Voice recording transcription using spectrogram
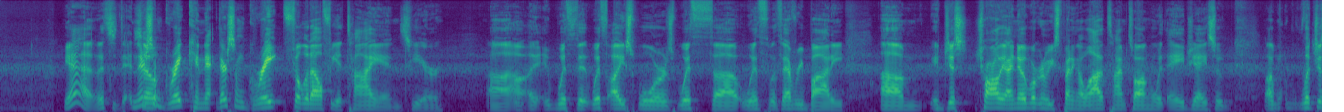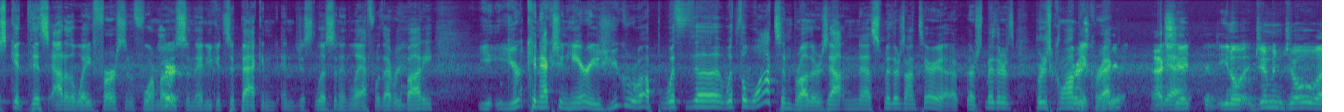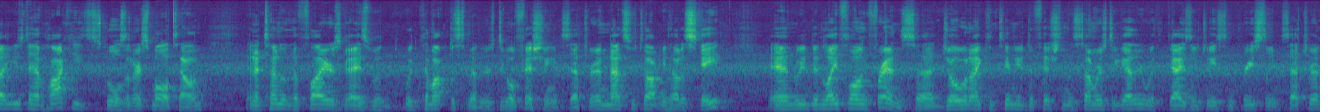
Yeah, that's, and there's So- some great connect. There's some great Philadelphia tie-ins here, uh, with the with Ice Wars, with uh, with with everybody. Um, it just Charlie, I know we're going to be spending a lot of time talking with AJ, so um, let's just get this out of the way first and foremost, and then you can sit back and, and just listen and laugh with everybody. Y your connection here is you grew up with the with the Watson brothers out in uh, Smithers, Ontario, or Smithers, British Columbia, British correct? Columbia. Actually, Yeah. I did. you know, Jim and Joe uh, used to have hockey schools in our small town, and a ton of the Flyers guys would, would come up to Smithers to go fishing, etc. And that's who taught me how to skate. And we've been lifelong friends. Uh, Joe and I continued to fish in the summers together with guys like Jason Priestley, etc.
